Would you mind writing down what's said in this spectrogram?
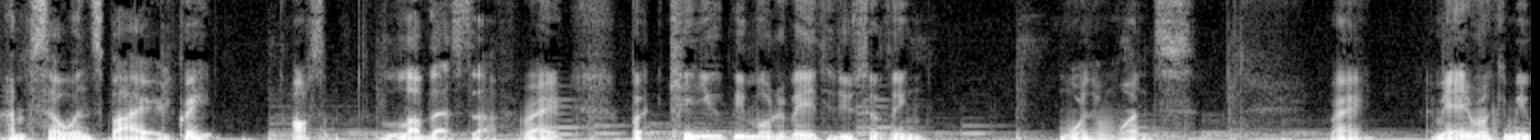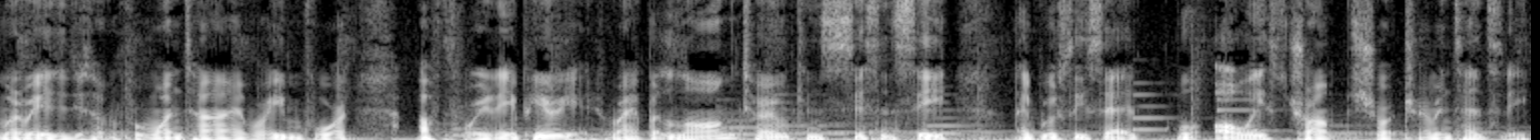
I'm so inspired. Great. Awesome. Love that stuff, right? But can you be motivated to do something more than once, right? I mean, anyone can be motivated to do something for one time or even for a 40 day period, right? But long term consistency, like Bruce Lee said, will always trump short term intensity.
